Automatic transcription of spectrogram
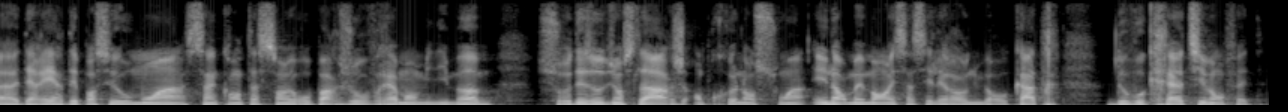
Euh, derrière, dépenser au moins 50 à 100 euros par jour, vraiment minimum, sur des audiences larges, en prenant soin énormément, et ça c'est l'erreur numéro 4, de vos créatives en fait.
